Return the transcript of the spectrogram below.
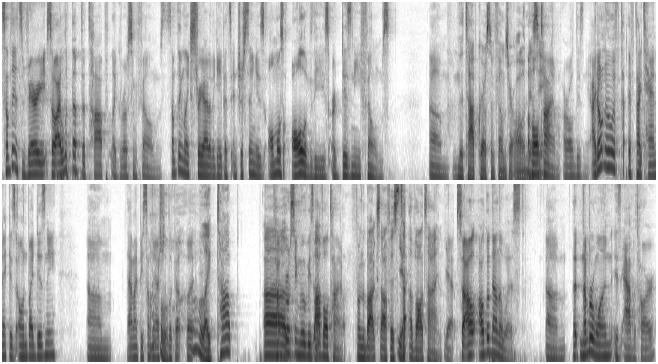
Something that's very so i looked up the top like grossing films. Something like straight out of the gate that's interesting is almost all of these are disney films. Um The top grossing films are all of Disney. all time are all disney. I don't know if if titanic is owned by disney. Um that might be something i Oh, should look up but oh, like top, uh, top grossing movies bo- of all time. from the box office Yeah. to- of all time. yeah so i'll i'll go down the list. Um that number one is avatar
